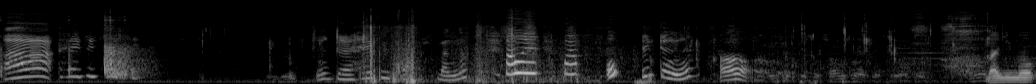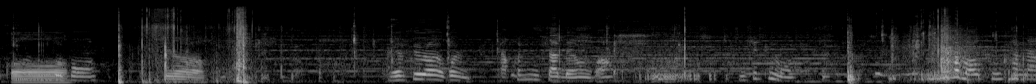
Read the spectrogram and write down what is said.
아, 해주셨어. 이게 해주사 맞나? 아, 왜? 아, 어? 1등이네? 아. 많이 이거 먹어. 뭐 싫어. 왜 싫어 이건 닭가슴살 매운 거. 치킨 먹었어 이거 먹은 하나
